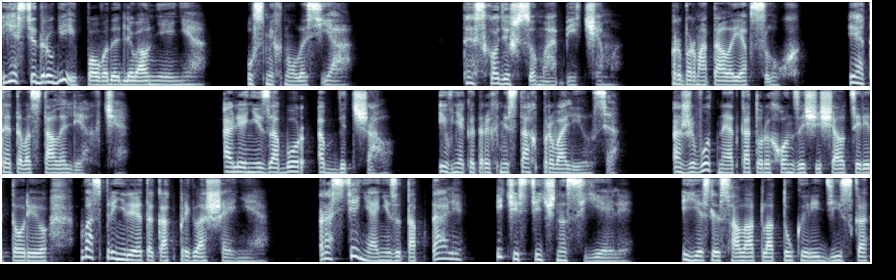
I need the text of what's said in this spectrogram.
Есть и другие поводы для волнения, усмехнулась я. Ты сходишь с ума, Бичем пробормотала я вслух, и от этого стало легче. Оленей забор обветшал и в некоторых местах провалился. а животные, от которых он защищал территорию, восприняли это как приглашение. Растения они затоптали и частично съели. И если салат, латук и редиска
